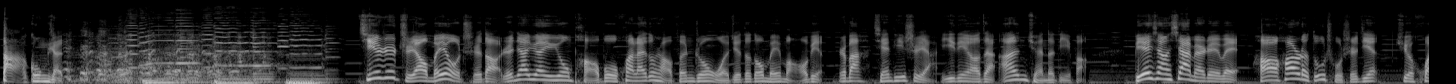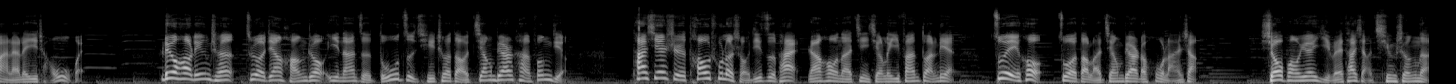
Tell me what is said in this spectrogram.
打工人。其实只要没有迟到，人家愿意用跑步换来多少分钟，我觉得都没毛病，是吧？前提是呀，一定要在安全的地方。别像下面这位，好好的独处时间，却换来了一场误会。六号凌晨，浙江杭州一男子独自骑车到江边看风景。他先是掏出了手机自拍，然后呢进行了一番锻炼，最后坐到了江边的护栏上。消防员以为他想轻生呢，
